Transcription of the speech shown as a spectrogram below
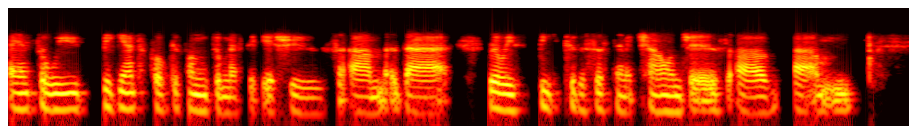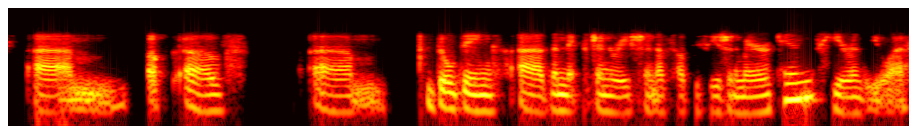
And so we began to focus on domestic issues um, that really speak to the systemic challenges of, um, um, of, um, building uh, the next generation of Southeast Asian Americans here in the US.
